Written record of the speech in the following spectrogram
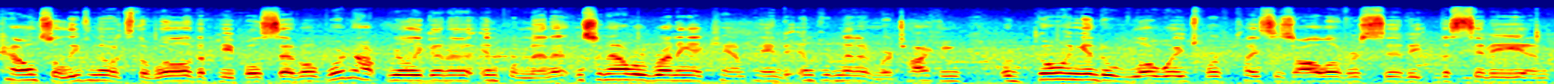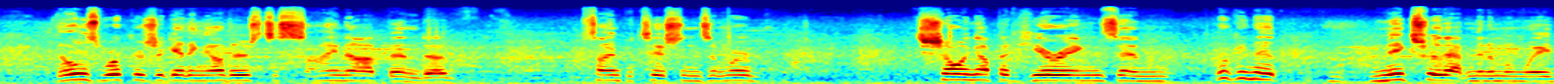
council, even though it's the will of the people, said, well, we're not really going to implement it. And so now we're running a campaign to implement it. And we're talking, we're going into low wage workplaces all over city, the city. And those workers are getting others to sign up and uh, sign petitions. And we're showing up at hearings and we're going to make sure that minimum wage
